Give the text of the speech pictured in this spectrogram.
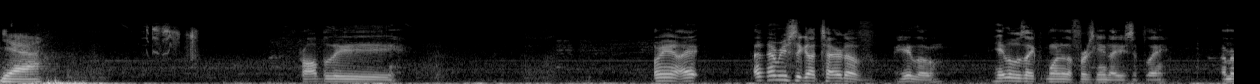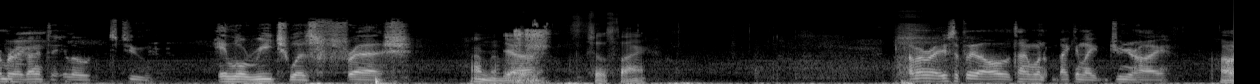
Yeah. Probably. I mean, I, I never used to got tired of Halo. Halo was like one of the first games I used to play. I remember I got into Halo 2. Halo Reach was fresh. I remember. Yeah. that. Shit was fire. I remember I used to play that all the time when back in like junior high. Oh, I would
